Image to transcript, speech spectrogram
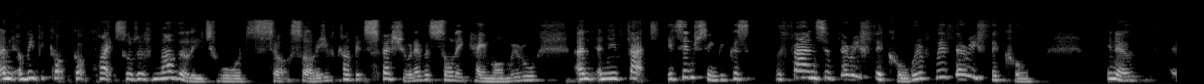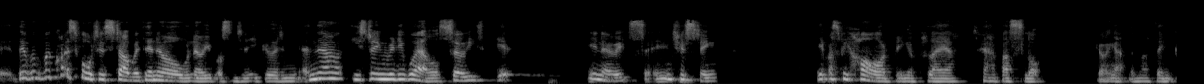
And we got, got quite sort of motherly towards So- Solly. He was kind of a bit special. Whenever Solly came on, we were all, and, and in fact, it's interesting because the fans are very fickle. We're, we're very fickle. You know, they were, we're quite supportive to start with. Then, oh no, he wasn't any good, and, and now he's doing really well. So he's, it, you know, it's interesting. It must be hard being a player to have us lot going at them. I think.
